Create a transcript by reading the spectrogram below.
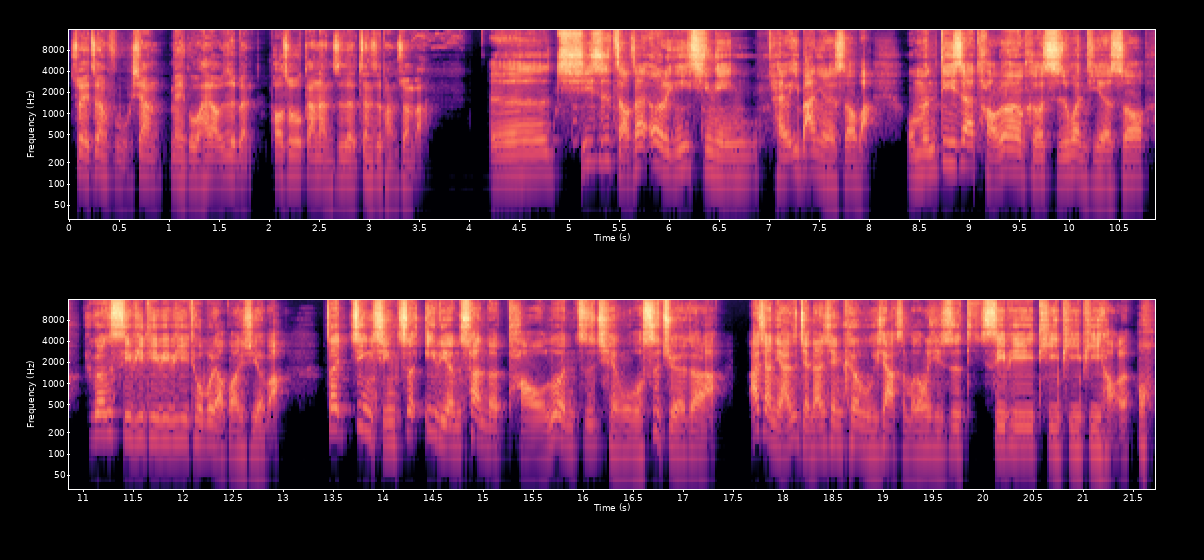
所以政府向美国还有日本抛出橄榄枝的政治盘算吧？呃，其实早在二零一七年还有一八年的时候吧，我们第一次在讨论核实问题的时候，就跟 CPTPP 脱不了关系了吧？在进行这一连串的讨论之前，我是觉得啊，阿翔，你还是简单先科普一下什么东西是 CPTPP 好了哦。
